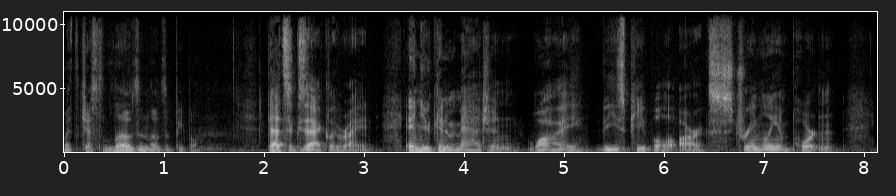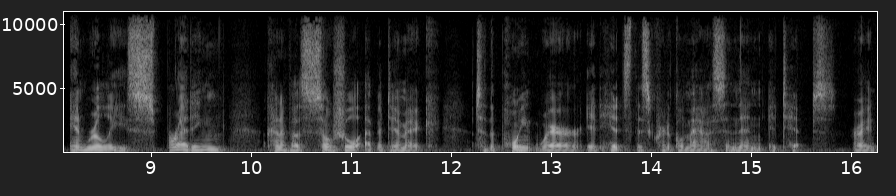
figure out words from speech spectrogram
with just loads and loads of people. That's exactly right. And you can imagine why these people are extremely important and really spreading kind of a social epidemic to the point where it hits this critical mass and then it tips, right?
